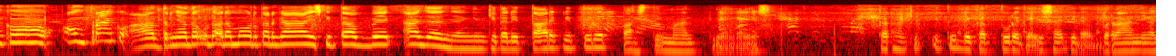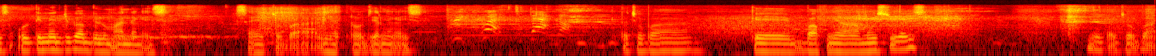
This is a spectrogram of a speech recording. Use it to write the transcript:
Franco Om Franco. Ah ternyata udah ada mortar guys. Kita back aja jangan kita ditarik di turret pasti mati ya guys. Karena itu dekat turret ya guys. Saya tidak berani guys. Ultimate juga belum ada guys. Saya coba lihat Rogernya guys. Kita coba ke buffnya musuh guys. Kita coba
